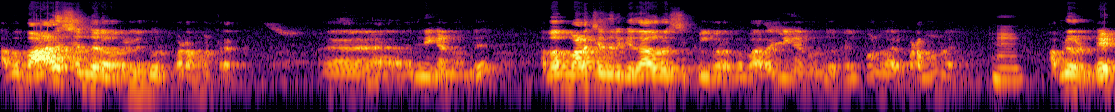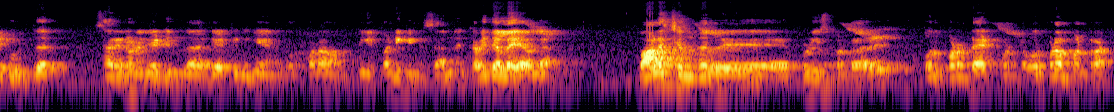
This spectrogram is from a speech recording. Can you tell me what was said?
அப்போ பாலச்சந்தர் அவர்களுக்கு ஒரு படம் பண்றாரு. அஹ், ரஜினிகாந்த் வந்து. அப்போ பாலச்சந்தருக்கு ஏதாவது ஒரு சிக்கல் வரப்போ ரஜினிகாந்த் வந்து ஒரு ஹெல்ப் பண்ணுவார் படம் பண்ணுவார். அப்படி ஒரு டேட் கொடுத்தாரு. சார் என்னோட டேட் இந்த டேட்டு நீங்கள் எனக்கு ஒரு படம் நீங்கள் பண்ணிக்கிங்க சார்னு கவிதாலயாவில் பாலச்சந்தர் ப்ரொடியூஸ் பண்ணுறாரு ஒரு படம் டைரக்ட் பண்ணுற ஒரு படம் பண்ணுறாங்க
